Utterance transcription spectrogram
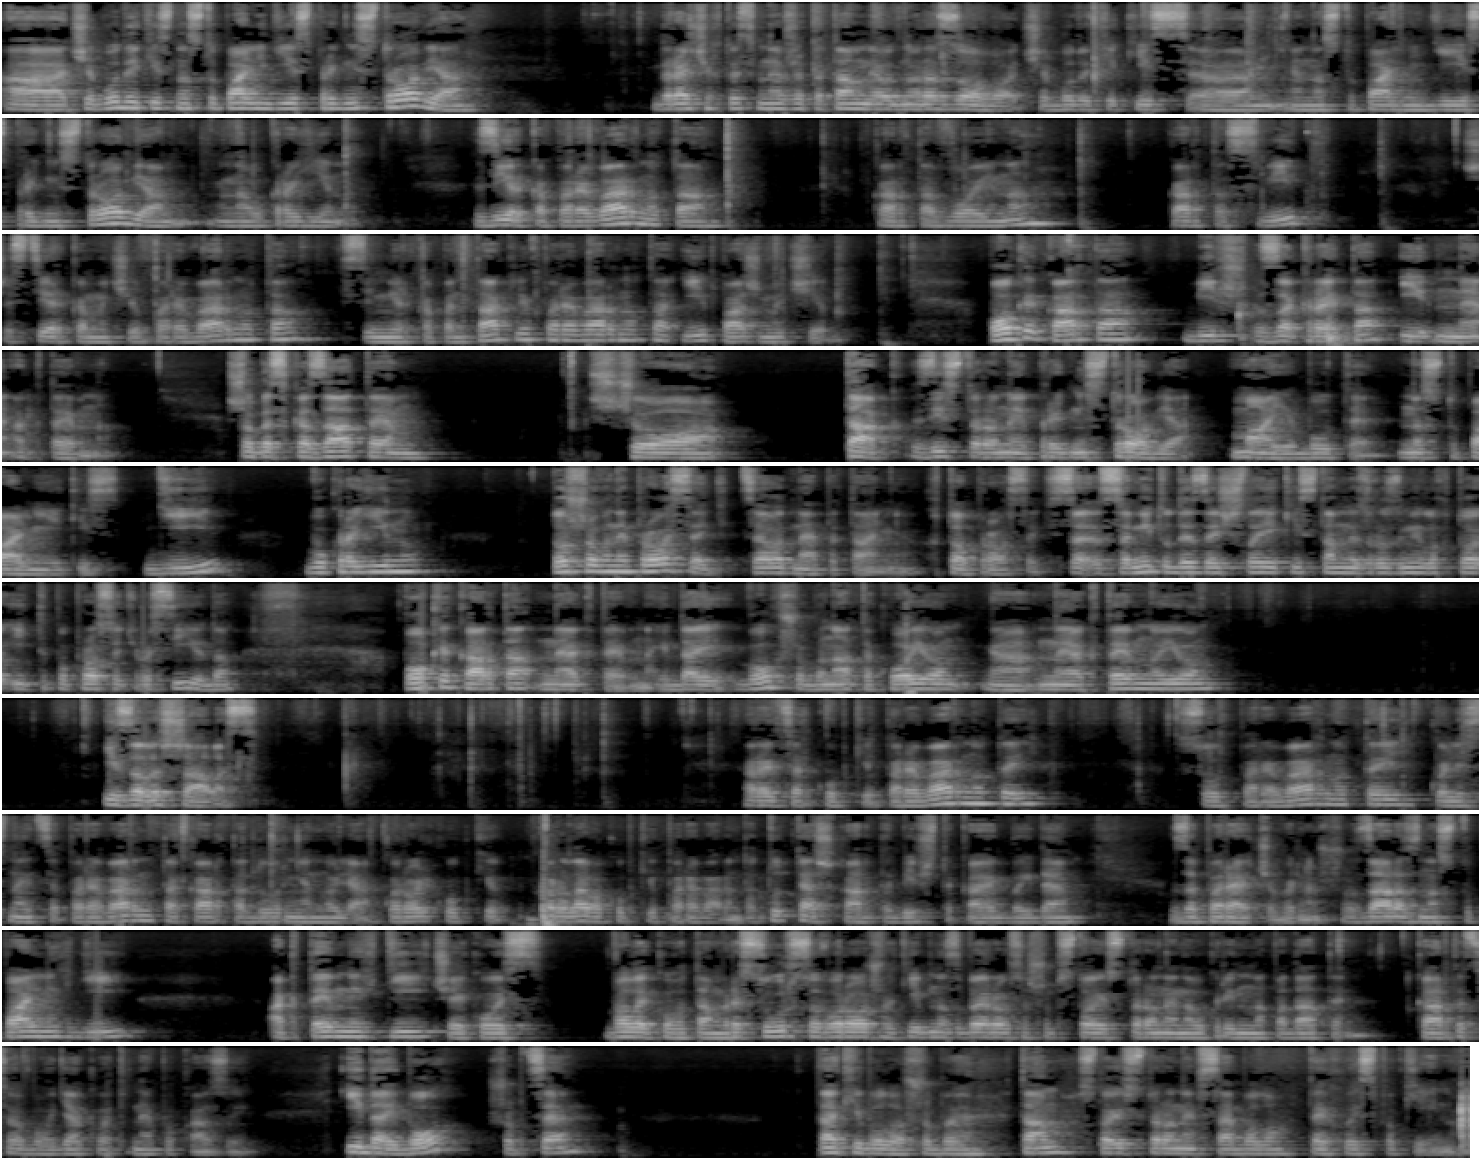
А чи буде якісь наступальні дії з Придністров'я? До речі, хтось мене вже питав неодноразово, чи будуть якісь е, наступальні дії з Придністров'я на Україну. Зірка перевернута, карта воїна, карта світ, шестірка мечів перевернута, сімірка пентаклів перевернута і паж мечів. Поки карта більш закрита і неактивна. Щоб сказати, що так, зі сторони Придністров'я має бути наступальні якісь дії в Україну. То, що вони просять, це одне питання. Хто просить? Самі туди зайшли, якісь там незрозуміло хто, і типу просить Росію, да? поки карта неактивна. І дай Бог, щоб вона такою е, неактивною і залишалась. Рицар кубків перевернутий. Суд перевернутий, колісниця перевернута, карта дурня нуля. Король кубків, королева кубків перевернута. Тут теж карта більш така, якби йде заперечувальна, що зараз наступальних дій, активних дій чи якогось великого там ресурсу ворожого, який б назбирався, щоб з тої сторони на Україну нападати. Карта цього Бог дякувати не показує. І дай Бог, щоб це так і було, щоб там з тої сторони все було тихо і спокійно.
